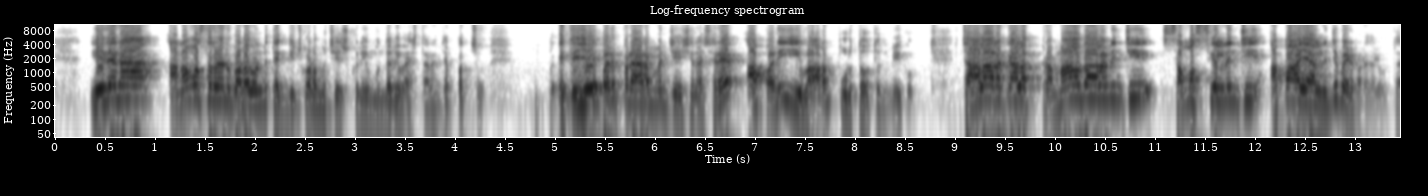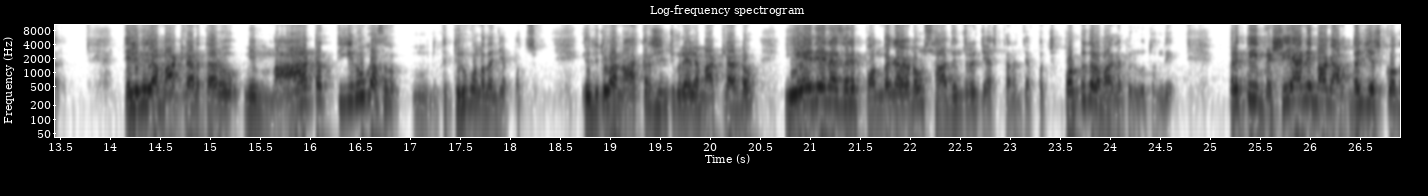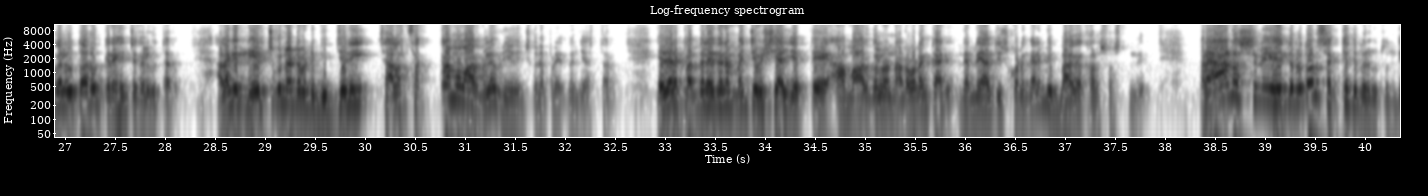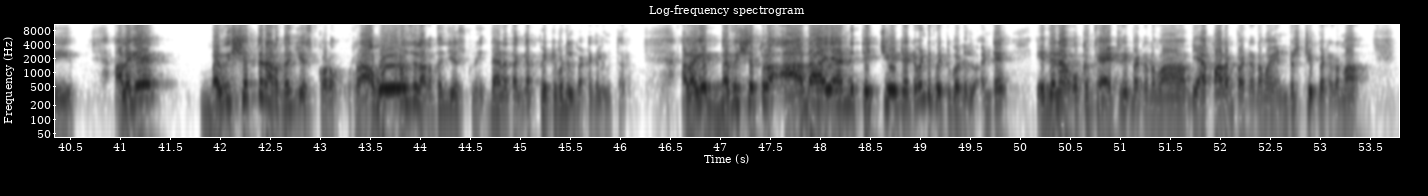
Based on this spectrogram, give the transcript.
ఏదైనా అనవసరమైన గొడవ ఉంటే తగ్గించుకోవడము చేసుకుని ముందడుగు వేస్తారని చెప్పొచ్చు. అయితే ఏ పని ప్రారంభం చేసినా సరే ఆ పని ఈ వారం పూర్తవుతుంది మీకు. చాలా రకాల ప్రమాదాల నుంచి సమస్యల నుంచి అపాయాల నుంచి బయటపడగలుగుతారు. తెలివిగా మాట్లాడతారు. మీ మాట తీరుకు అసలు తిరుగు ఉండదని చెప్పొచ్చు. ఎదుటి వారిని ఆకర్షించుకునేలా మాట్లాడడం ఏదైనా సరే పొందగలగడం సాధించడం చేస్తారని చెప్పచ్చు. పట్టుదల బాగా పెరుగుతుంది. ప్రతి విషయాన్ని బాగా అర్థం చేసుకోగలుగుతారు గ్రహించగలుగుతారు. అలాగే నేర్చుకున్నటువంటి విద్యని చాలా సక్రమ మార్గంలో వినియోగించుకునే ప్రయత్నం చేస్తారు. ఏదైనా పెద్దలు ఏదైనా మంచి విషయాలు చెప్తే ఆ మార్గంలో నడవడం కానీ నిర్ణయాలు తీసుకోవడం కానీ మీకు బాగా కలిసి వస్తుంది ప్రాణ స్నేహితులతో సఖ్యత పెరుగుతుంది. అలాగే భవిష్యత్తుని అర్థం చేసుకోవడం రాబోయే రోజులు అర్థం చేసుకుని దాని తగ్గ పెట్టుబడులు పెట్టగలుగుతారు. అలాగే భవిష్యత్తులో ఆదాయాన్ని తెచ్చేటటువంటి పెట్టుబడులు అంటే ఏదైనా ఒక ఫ్యాక్టరీ పెట్టడమా వ్యాపారం పెట్టడమా ఇండస్ట్రీ పెట్టడమా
